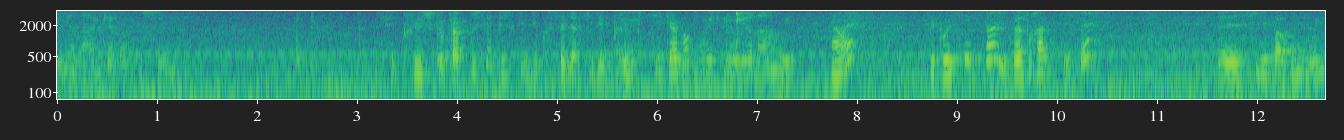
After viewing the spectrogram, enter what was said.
Oui, il y en a un qui n'a pas poussé. mais- C'est plus que pas poussé, puisque du coup, c'est-à-dire qu'il est plus Oui. petit qu'avant? Oui, il y en a un, oui. Ah ouais? C'est possible ça? Ils peuvent rapetisser? Et S'il n'est pas bon, oui.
